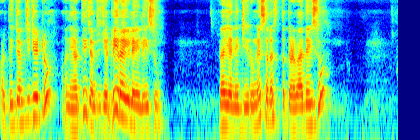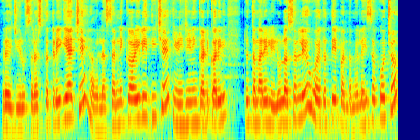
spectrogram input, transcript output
અડધી ચમચી જેટલું અને અડધી ચમચી જેટલી રહી લઈ લઈશું. રહી અને જીરુંને સરસ તતળવા દઈશું. રહી જીરું સરસ તતળી ગયા છે. હવે લસણની કળી લીધી છે. ઝીણી ઝીણી કટ કરી, જો તમારે લીલું લસણ લેવું હોય તો તે પણ તમે લઈ શકો છો.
